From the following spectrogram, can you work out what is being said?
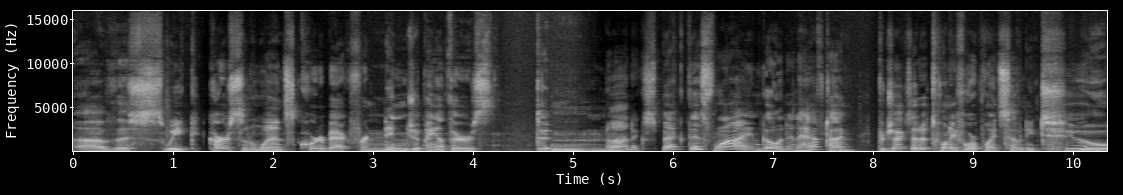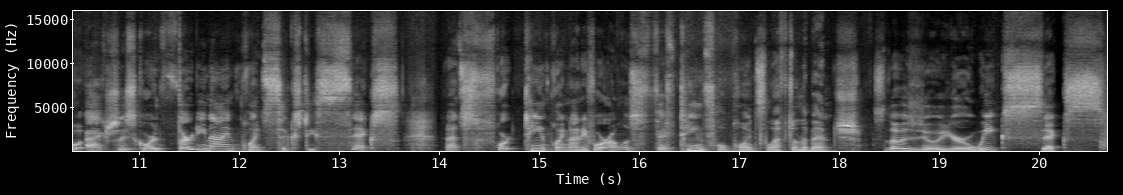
of this week Carson Wentz, quarterback for Ninja Panthers. Did not expect this line going into halftime. Projected at 24.72, actually scored 39.66. That's 14.94, almost 15 full points left on the bench. So those are your week six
